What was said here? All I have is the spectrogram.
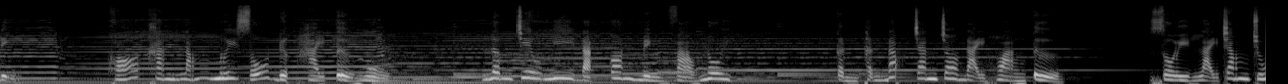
định. Khó khăn lắm mới dỗ được hải tử ngủ. Lâm chiêu nghi đặt con mình vào nôi. Cẩn thận đắp chăn cho đại hoàng tử. Rồi lại chăm chú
